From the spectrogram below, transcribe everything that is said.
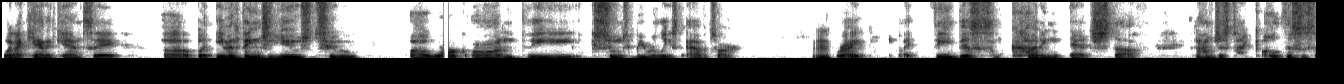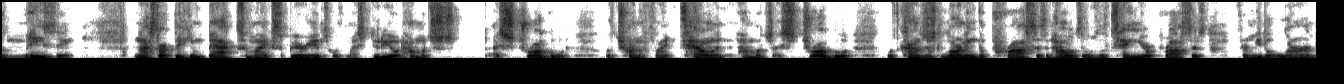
what I can and can't say, uh, but even things used to uh, work on the soon to be released Avatar. Mm. Right. Like the this is some cutting edge stuff, and I'm just like, oh, this is amazing. And I start thinking back to my experience with my studio and how much I struggled with trying to find talent and how much I struggled with kind of just learning the process and how it was a 10 year process for me to learn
